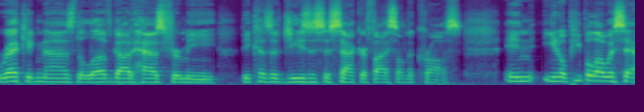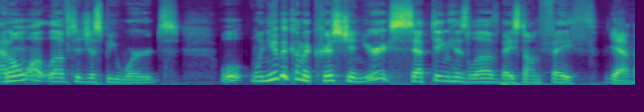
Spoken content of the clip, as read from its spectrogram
recognize the love god has for me because of jesus' sacrifice on the cross and you know people always say i don't want love to just be words Well, when you become a Christian, you're accepting his love based on faith. Yeah.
